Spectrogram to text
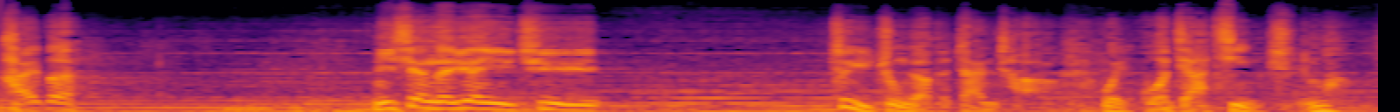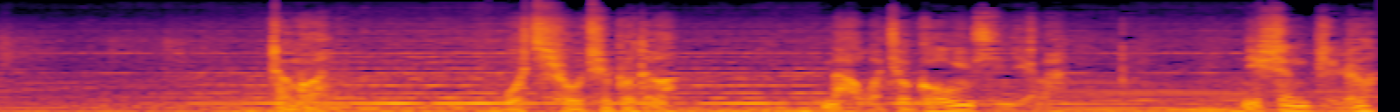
孩子，你现在愿意去？最重要的战场为国家尽职吗？长官，我求之不得。那我就恭喜你了，你升职了。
